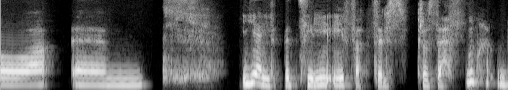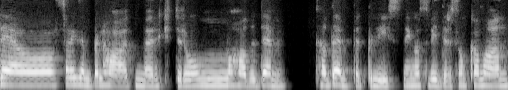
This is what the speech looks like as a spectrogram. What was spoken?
å um, hjelpe til i fødselsprosessen. Det å f.eks. ha et mørkt rom, ha, demp, ha dempet belysning osv. som kan ha en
